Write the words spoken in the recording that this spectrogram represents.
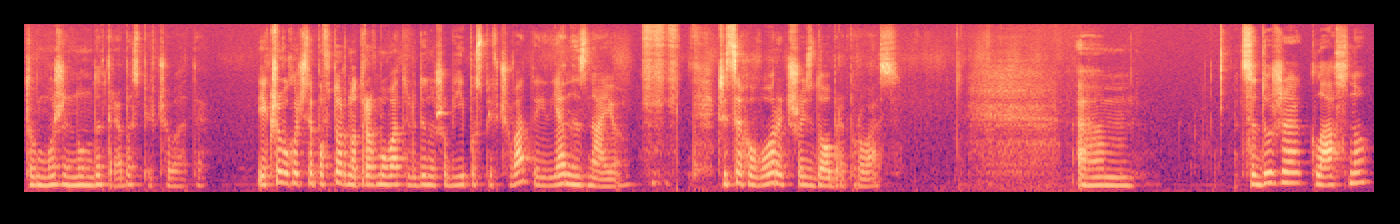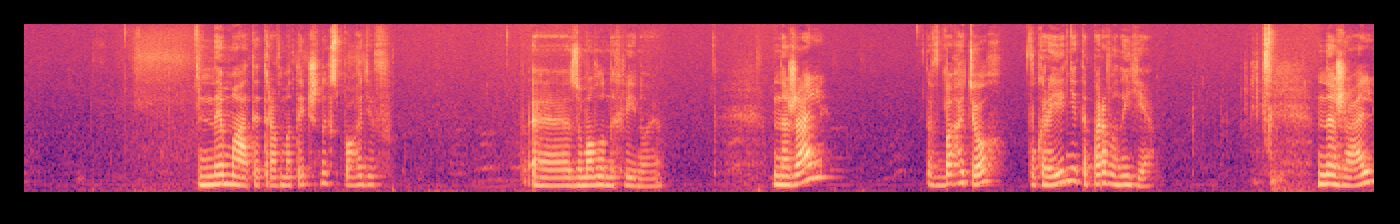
то може ну не треба співчувати. Якщо ви хочете повторно травмувати людину, щоб їй поспівчувати, я не знаю, чи це говорить щось добре про вас. Ем, це дуже класно не мати травматичних спогадів зумовлених війною. На жаль, в багатьох в Україні тепер вони є. На жаль,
